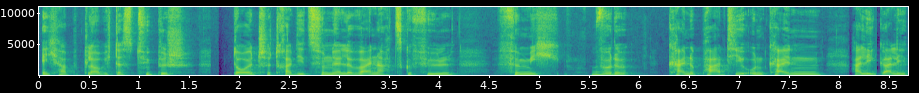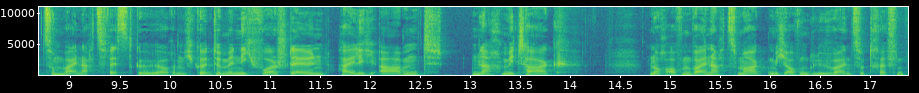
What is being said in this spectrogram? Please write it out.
Ich habe, glaube ich, das typisch deutsche, traditionelle Weihnachtsgefühl. Für mich würde keine Party und kein Halligalli zum Weihnachtsfest gehören. Ich könnte mir nicht vorstellen, Heiligabend, Nachmittag noch auf dem Weihnachtsmarkt mich auf den Glühwein zu treffen.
